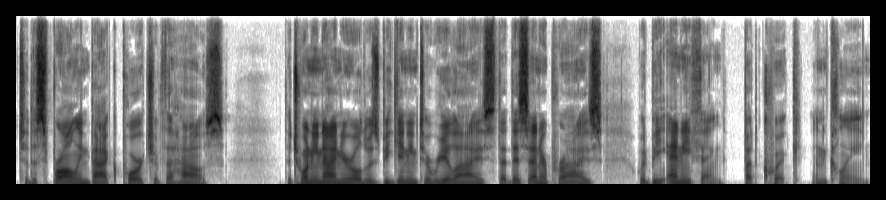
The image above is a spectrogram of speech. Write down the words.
to the sprawling back porch of the house, the 29 year old was beginning to realize that this enterprise would be anything but quick and clean.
